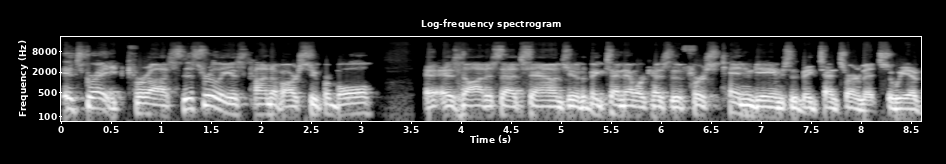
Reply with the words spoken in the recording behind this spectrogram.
it's great for us. This really is kind of our Super Bowl, as odd as that sounds. You know, the Big Ten Network has the first 10 games of the Big Ten tournament. So we have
